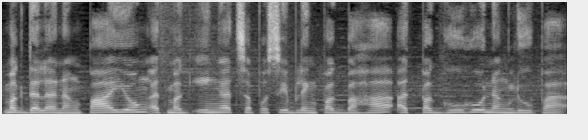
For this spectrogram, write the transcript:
Magdala ng payong at mag-ingat sa posibleng pagbaha at pagguho ng lupa.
